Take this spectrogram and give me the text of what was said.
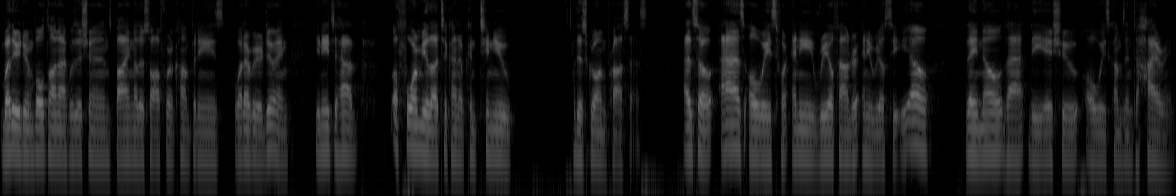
whether you're doing bolt on acquisitions, buying other software companies, whatever you're doing, you need to have a formula to kind of continue this growing process. And so, as always, for any real founder, any real CEO, they know that the issue always comes into hiring.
